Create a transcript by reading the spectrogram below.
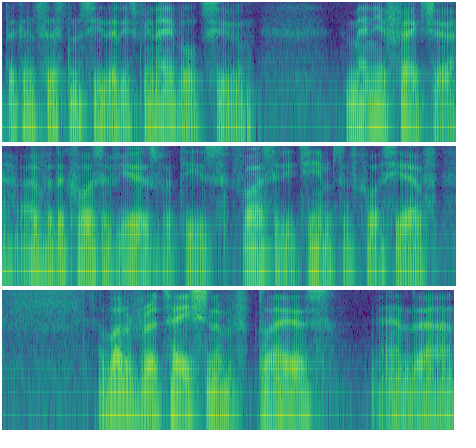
the consistency that he's been able to manufacture over the course of years with these varsity teams. Of course, you have a lot of rotation of players, and uh,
